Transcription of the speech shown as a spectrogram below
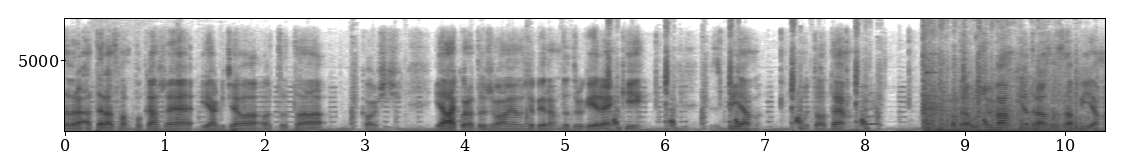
Dobra, a teraz wam pokażę jak działa oto ta kość. Ja akurat używam ją, zabieram do drugiej ręki, zbijam mu totem, razu używam i od razu zabijam.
